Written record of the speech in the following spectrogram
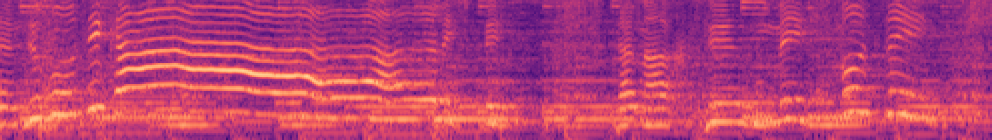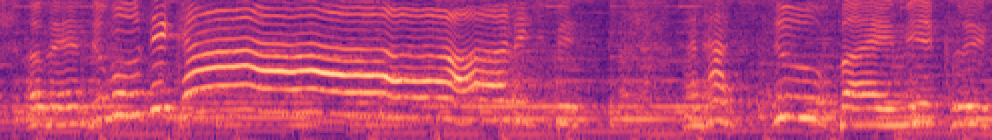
wenn du musikalisch bist, dann mach für mich Musik. Wenn du musikalisch bist, dann hast du bei mir Glück.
